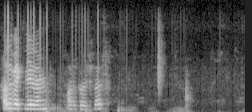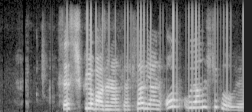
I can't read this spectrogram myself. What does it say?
Hadi bekleyelim arkadaşlar. Ses çıkıyor bazen arkadaşlar. Yani o, o yanlışlıkla oluyor.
